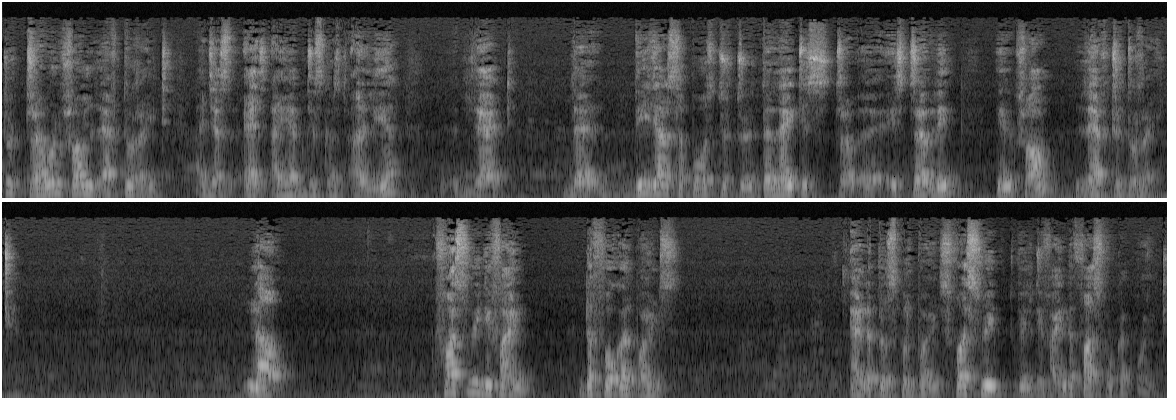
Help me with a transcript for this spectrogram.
to travel from left to right. I just as I have discussed earlier that the, these are supposed to the light is tra uh, is traveling in, from left to right. Now, first we define the focal points and the principal points. First we will define the first focal point.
